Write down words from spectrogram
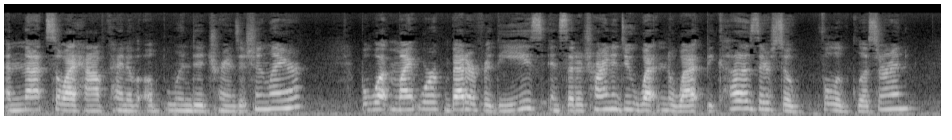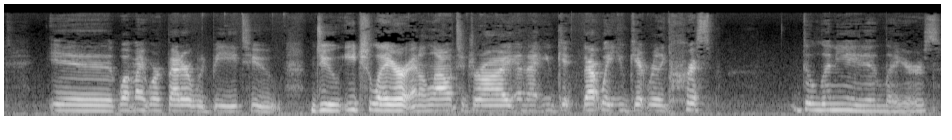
and that's so I have kind of a blended transition layer. But what might work better for these, instead of trying to do wet into wet, because they're so full of glycerin, it, what might work better would be to do each layer and allow it to dry and that you get that way you get really crisp delineated layers.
